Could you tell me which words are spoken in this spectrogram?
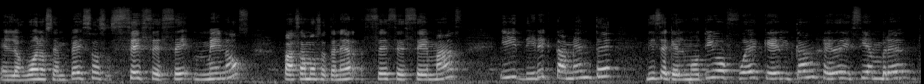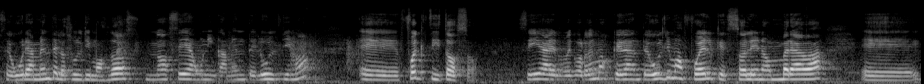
en los bonos en pesos CCC menos, pasamos a tener CCC más y directamente dice que el motivo fue que el canje de diciembre, seguramente los últimos dos, no sea únicamente el último, eh, fue exitoso. ¿Sí? Recordemos que el anteúltimo fue el que Sole nombraba eh,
